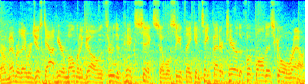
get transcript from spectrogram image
Now remember, they were just out here a moment ago through the pick six, so we'll see if they can take better care of the football this go around.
